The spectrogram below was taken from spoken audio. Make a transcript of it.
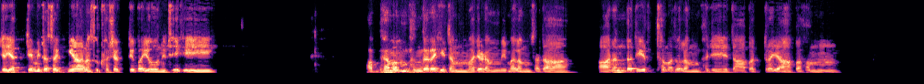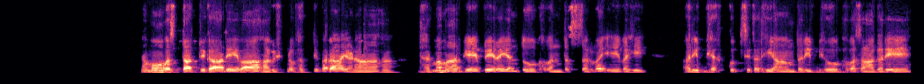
जयत्यमितसज्ञानसुखशक्तिपयोनिधिः। अभ्रमम् भङ्गरहितम् अजडम् विमलम् सदा। आनन्दतीर्थमतुलम् भजे तापत्रयापहम्। नमो वस्तात्विका देवाः विष्णुभक्तिपरायणाः। धर्ममार्गे प्रेरयन्तु भवन्तः सर्व एव हि। अरिभ्यः कुत्सितधियाम् तरिभ्यो भवसागरे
